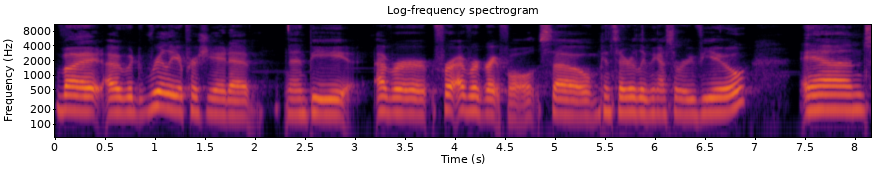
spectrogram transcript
But I would really appreciate it and be ever, forever grateful. So consider leaving us a review. And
